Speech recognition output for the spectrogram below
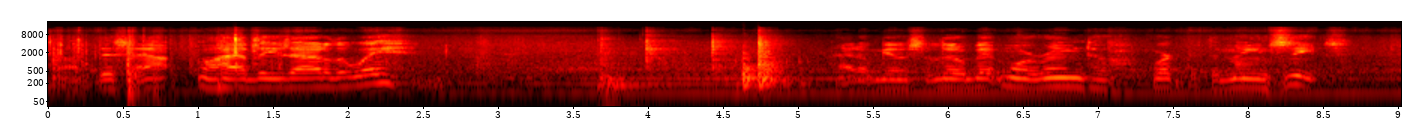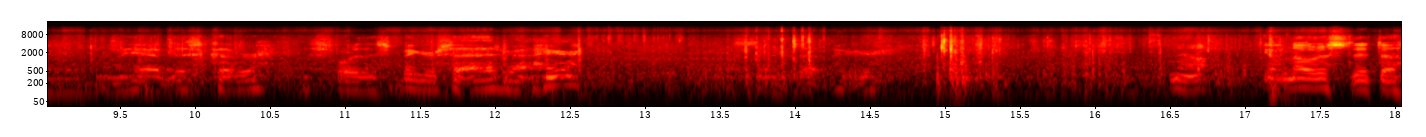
Pop this out. We'll have these out of the way. That'll give us a little bit more room to work with the main seats. We have this cover. This for this bigger size right here. Set it up here. Now, you'll notice that the,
